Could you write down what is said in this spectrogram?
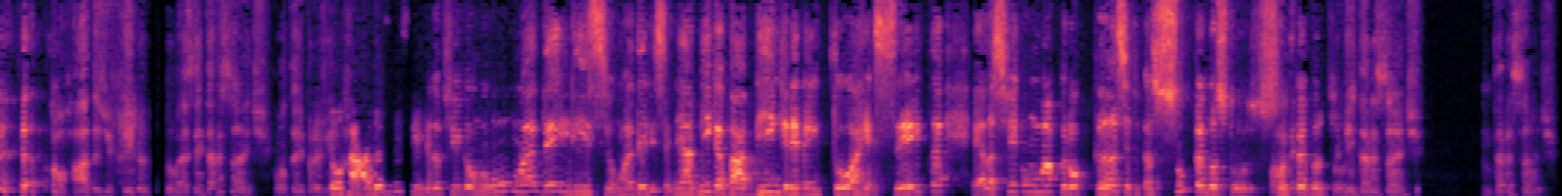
Torradas de fígado? Essa é interessante. Conta aí pra gente. Torradas de fígado ficam uma delícia, uma delícia. Minha amiga Babi incrementou a receita, elas ficam uma crocância, fica super gostoso, super Olha, gostoso. Interessante, interessante.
